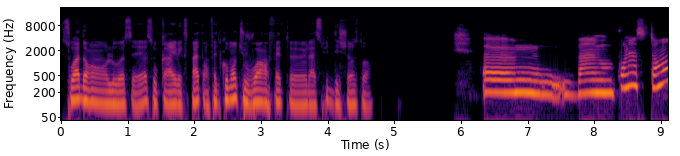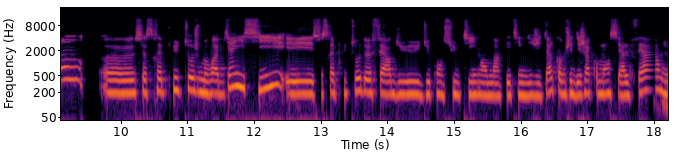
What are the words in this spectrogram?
soit dans l'OSS ou Caraïbes Expat En fait, comment tu vois en fait la suite des choses, toi? Ben, Pour l'instant, ce serait plutôt, je me vois bien ici et ce serait plutôt de faire du, du consulting en marketing digital, comme j'ai déjà commencé à le faire, mais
